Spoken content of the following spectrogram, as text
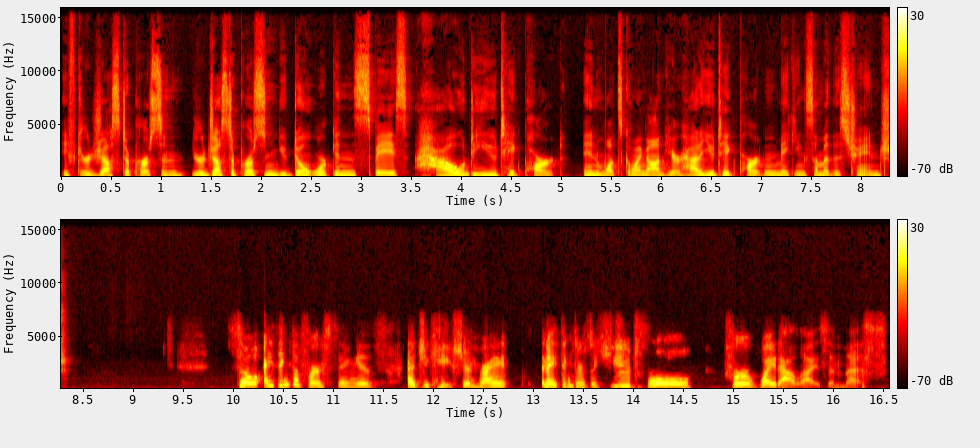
if you're just a person? You're just a person, you don't work in this space. How do you take part in what's going on here? How do you take part in making some of this change? So I think the first thing is education, right? And I think there's a huge role for white allies in this.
